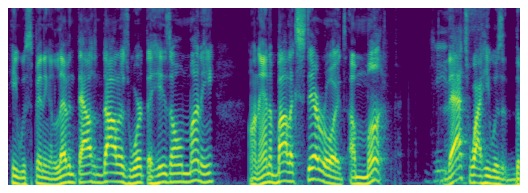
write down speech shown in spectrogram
he was spending eleven thousand dollars worth of his own money on anabolic steroids a month. That's why he was the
